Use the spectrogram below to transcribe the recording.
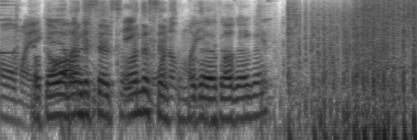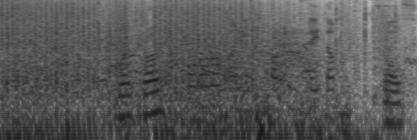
Oh my Okay, god. I'm on the stairs, on the stairs. of Okay, okay, okay, fucking okay. kills. One down. No, no, no, I need to fucking plate up. Nice.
